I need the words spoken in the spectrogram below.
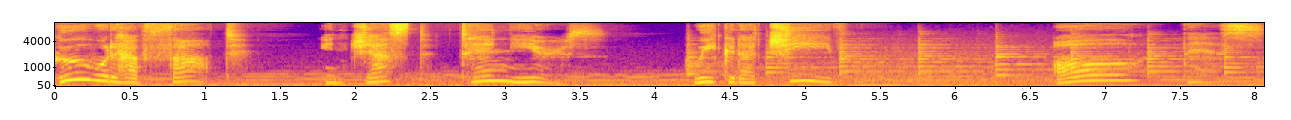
Who would have thought in just 10 years we could achieve all this?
